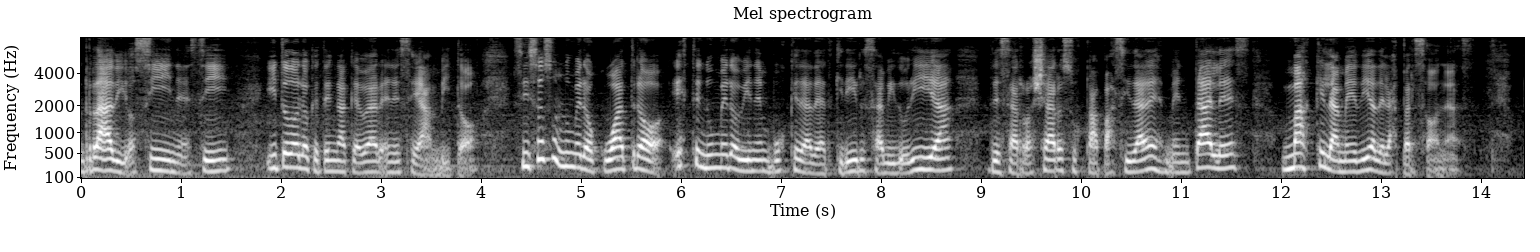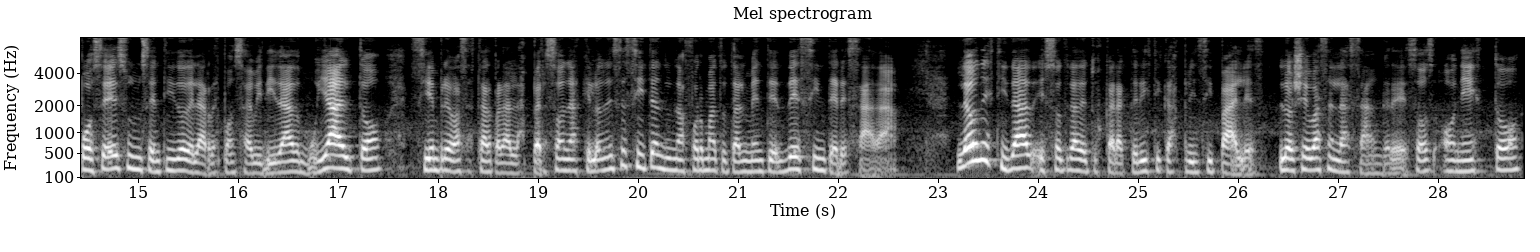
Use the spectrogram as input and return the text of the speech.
radio, cine, ¿sí? Y todo lo que tenga que ver en ese ámbito. Si sos un número 4, este número viene en búsqueda de adquirir sabiduría, desarrollar sus capacidades mentales más que la media de las personas posees un sentido de la responsabilidad muy alto, siempre vas a estar para las personas que lo necesiten de una forma totalmente desinteresada. La honestidad es otra de tus características principales, lo llevas en la sangre, sos honesto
